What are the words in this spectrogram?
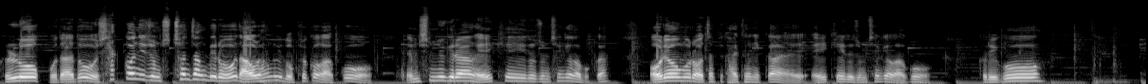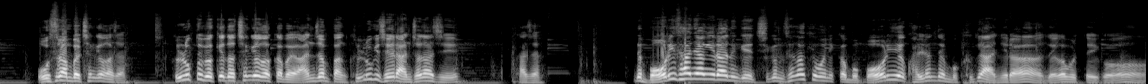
글록보다도 샷건이 좀 추천 장비로 나올 확률이 높을 것 같고 M16이랑 AK도 좀 챙겨가 볼까? 어려움으로 어차피 갈 테니까 AK도 좀 챙겨가고 그리고 옷을 한 벌 챙겨가자. 글록도 몇 개 더 챙겨갈까 봐요. 안전빵. 글록이 제일 안전하지. 가자. 근데 머리 사냥이라는 게 지금 생각해보니까 뭐 머리에 관련된 뭐 그게 아니라 내가 볼 때 이거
